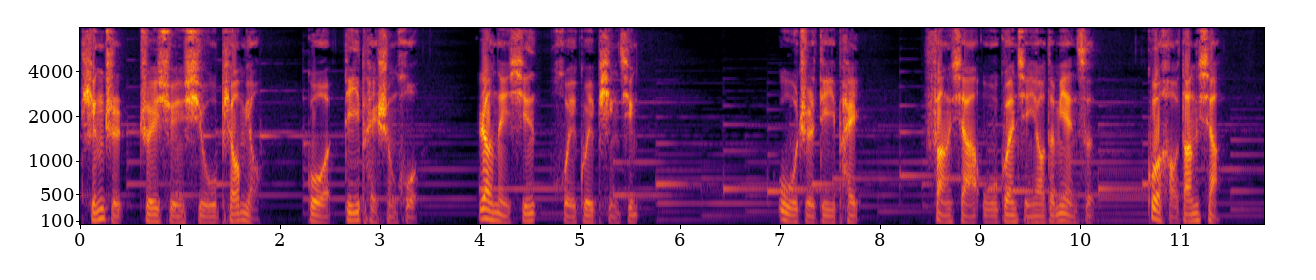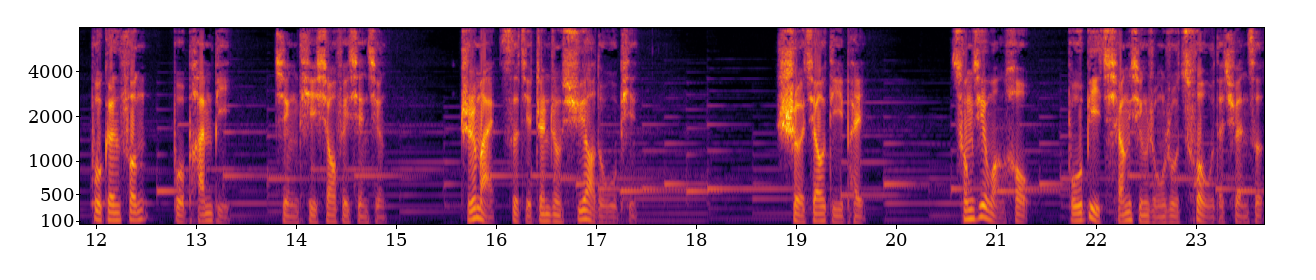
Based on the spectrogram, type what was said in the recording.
停止追寻虚无缥缈，过低配生活，让内心回归平静。物质低配，放下无关紧要的面子，过好当下，不跟风，不攀比，警惕消费陷阱，只买自己真正需要的物品。社交低配，从今往后不必强行融入错误的圈子，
